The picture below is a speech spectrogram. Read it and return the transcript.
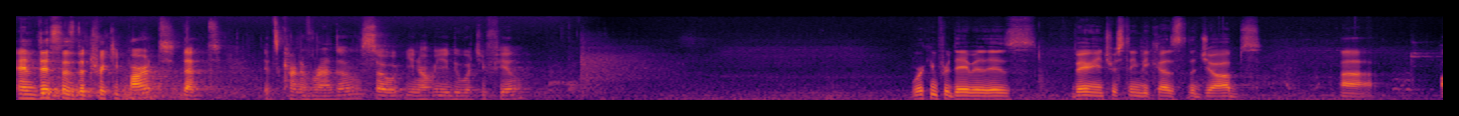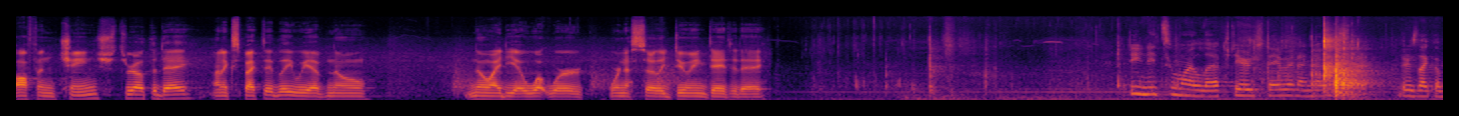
And this is the tricky part that it's kind of random. So, you know, you do what you feel. Working for David is very interesting because the jobs uh, often change throughout the day unexpectedly. We have no no idea what we're we're necessarily doing day to day. Do you need some more left ears, David? I noticed that there's like a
